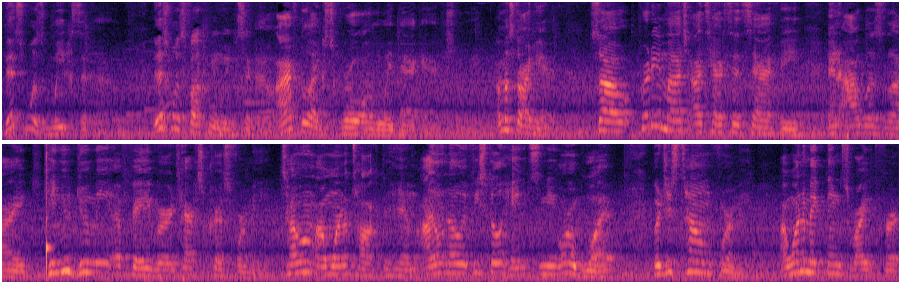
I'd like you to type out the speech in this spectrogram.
this was weeks ago. This was fucking weeks ago. I have to like scroll all the way back actually. I'm gonna start here. So pretty much I texted Safi and I was like, can you do me a favor, text Chris for me. Tell him I want to talk to him. I don't know if he still hates me or what, but just tell him for me. I want to make things right for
